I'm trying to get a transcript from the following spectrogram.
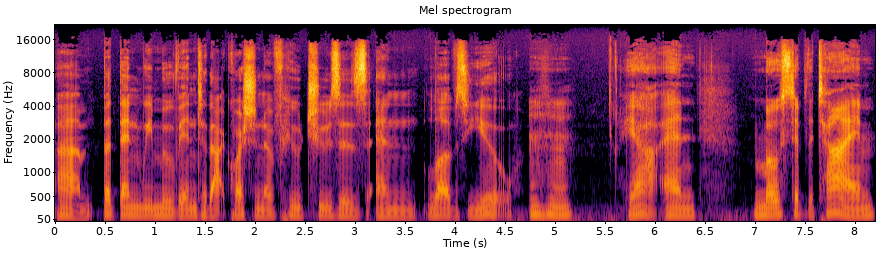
um, but then we move into that question of who chooses and loves you. Yeah. And most of the time,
